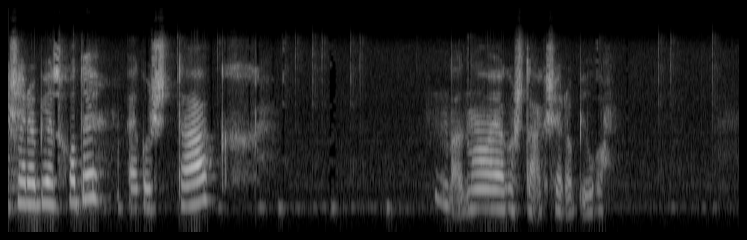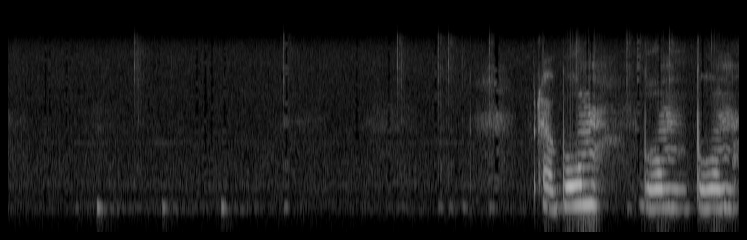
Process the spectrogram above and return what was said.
Jak się robiło schody? Jakoś tak. No, no jakoś tak się robiło. Dobra, bum, bum, bum.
